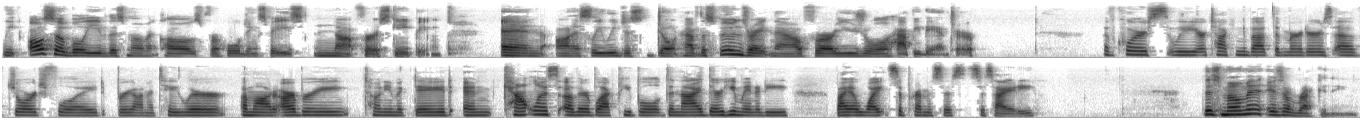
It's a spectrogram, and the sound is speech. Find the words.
we also believe this moment calls for holding space, not for escaping. And honestly, we just don't have the spoons right now for our usual happy banter. Of course, we are talking about the murders of George Floyd, Breonna Taylor, Ahmaud Arbery, Tony McDade, and countless other Black people denied their humanity by a white supremacist society. This moment is a reckoning.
